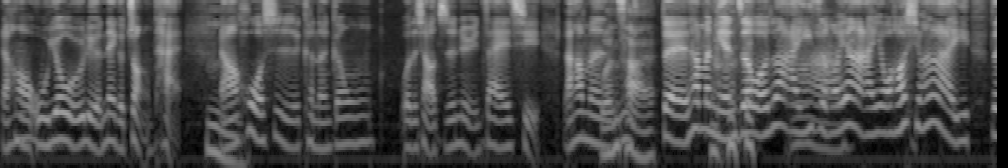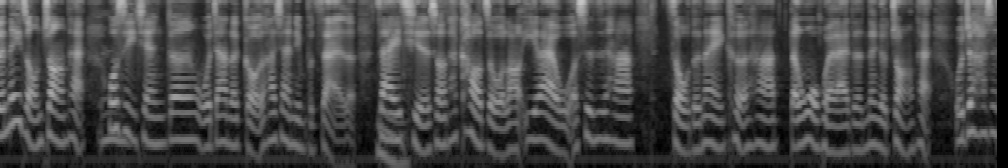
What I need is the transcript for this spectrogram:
然后无忧无虑的那个状态，嗯、然后或是可能跟。我的小侄女在一起，然后他们文采对他们黏着我说：“阿姨怎么样？阿姨我好喜欢阿姨的那种状态。嗯”或是以前跟我家的狗，它现在已经不在了，在一起的时候，它靠着我，然后依赖我，甚至它走的那一刻，它等我回来的那个状态，我觉得它是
